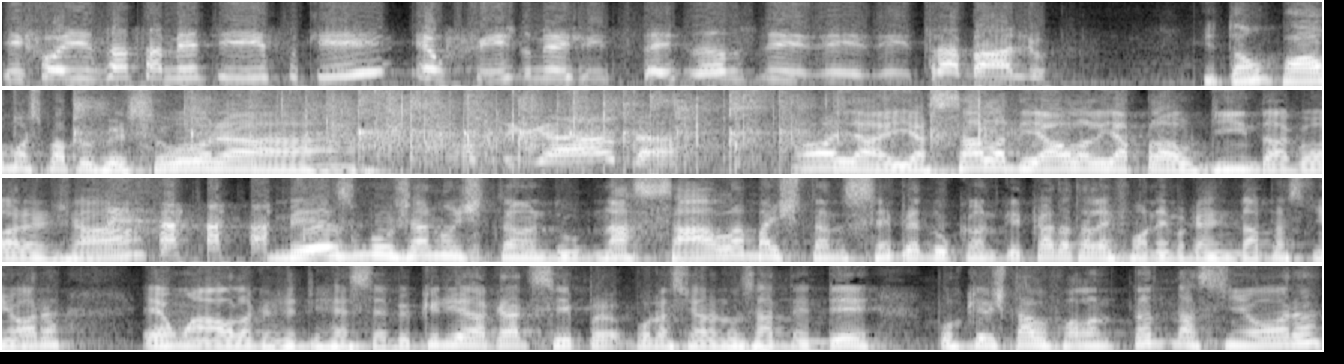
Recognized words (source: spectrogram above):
E foi exatamente isso que eu fiz nos meus 26 anos de, de- de trabalho. Então, palmas para a professora. Obrigada. Olha aí, a sala de aula ali aplaudindo agora já, mesmo já não estando na sala, mas estando sempre educando, porque cada telefonema que a gente dá para a senhora é uma aula que a gente recebe. Eu queria agradecer por, por a senhora nos atender, porque eles estavam falando tanto da senhora,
